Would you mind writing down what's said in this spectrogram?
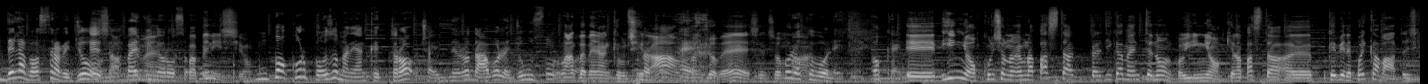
della vostra regione, un bel Esattamente, vino rosso. va Un- benissimo. Un, po' corposo, ma neanche troppo, cioè il nero d'avola è giusto. Ma va bene anche un cirà, un Eh, sangiovese, insomma. Quello che volete, ok. E gli gnocchi sono è una pasta praticamente non con gli gnocchi, è una pasta eh, che viene poi cavata, si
